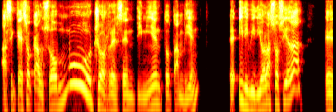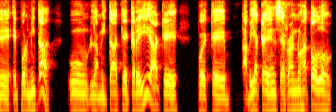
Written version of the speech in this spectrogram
Así que eso causó mucho resentimiento también eh, y dividió la sociedad eh, eh, por mitad. la mitad que creía que, pues, que había que encerrarnos a todos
